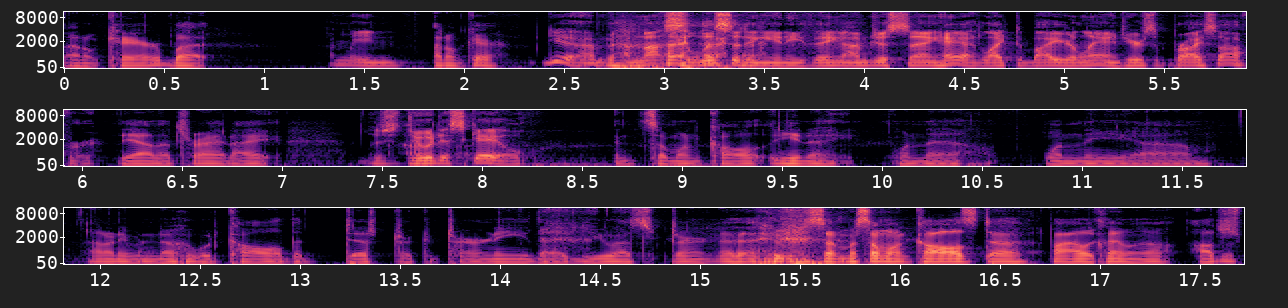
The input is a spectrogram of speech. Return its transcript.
I don't care, but I mean, I don't care. yeah, I'm, I'm not soliciting anything. I'm just saying, hey, I'd like to buy your land. Here's a price offer. Yeah, that's right. I Just do it at scale. and someone called, you know, when the when the um, I don't even know who would call the district attorney, the U.S. attorney, who some someone calls to file a claim. I'll, go, I'll just.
